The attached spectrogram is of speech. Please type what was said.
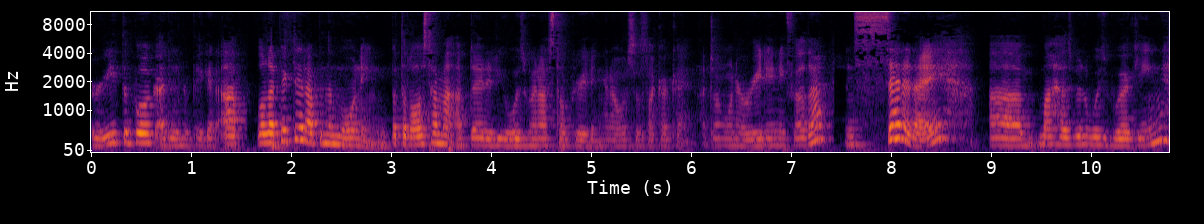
read the book. I didn't pick it up. Well, I picked it up in the morning, but the last time I updated you was when I stopped reading and I was just like, okay, I don't want to read any further. And Saturday, um, my husband was working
